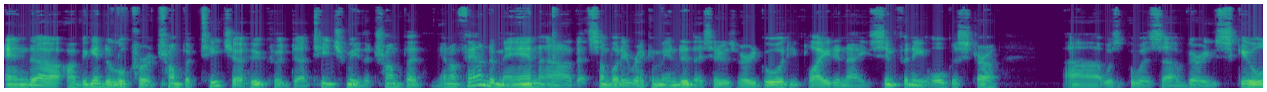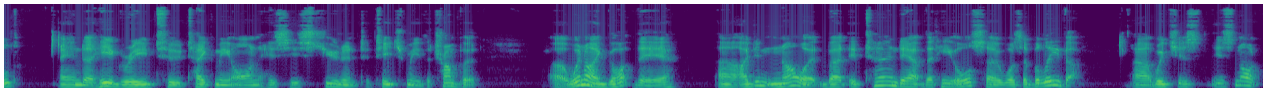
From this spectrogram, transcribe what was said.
and uh, I began to look for a trumpet teacher who could teach me the trumpet. And I found a man that somebody recommended. They said he was very good. He played in a symphony orchestra. was was very skilled and uh, he agreed to take me on as his student to teach me the trumpet. Uh, when I got there, uh, I didn't know it, but it turned out that he also was a believer, uh, which is, is not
